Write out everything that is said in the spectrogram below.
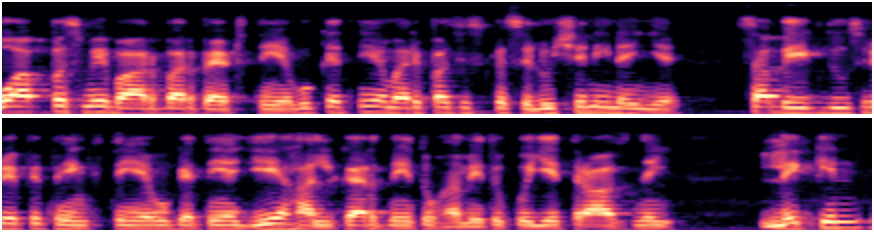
वो आपस में बार बार बैठते हैं, वो कहते हैं, हमारे पास इसका सोल्यूशन ही नहीं है। सब एक दूसरे पे फेंकते हैं, वो कहते हैं, ये हल कर दें तो हमें तो कोई एतराज़ नहीं। लेकिन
